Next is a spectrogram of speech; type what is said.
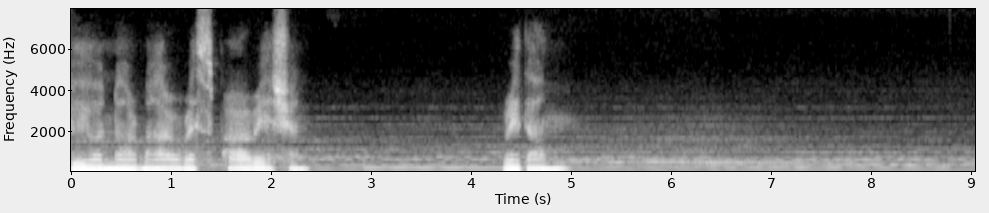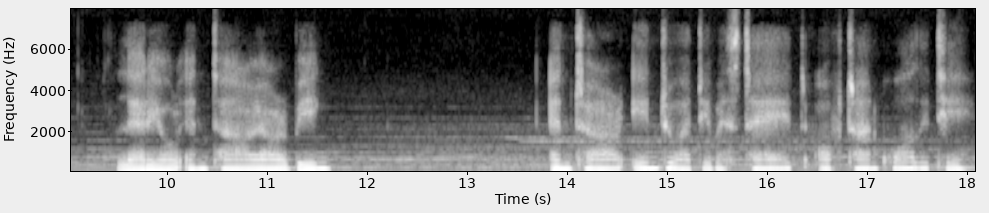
to your normal respiration rhythm. Let your entire being enter into a deep state of tranquility.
